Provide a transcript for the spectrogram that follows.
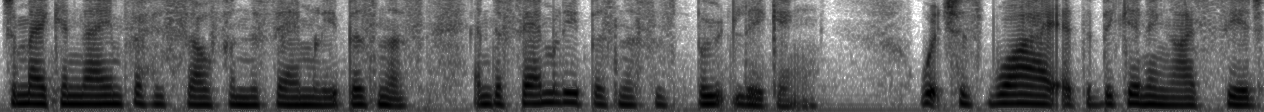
to make a name for herself in the family business, and the family business is bootlegging which is why at the beginning I said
